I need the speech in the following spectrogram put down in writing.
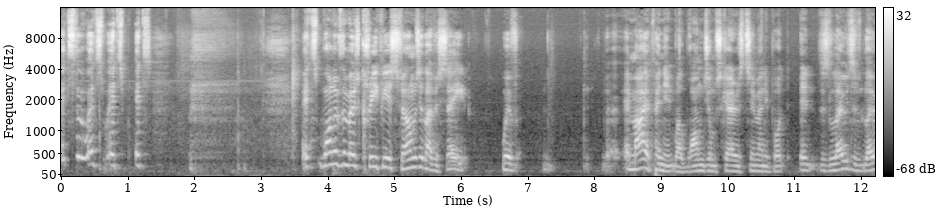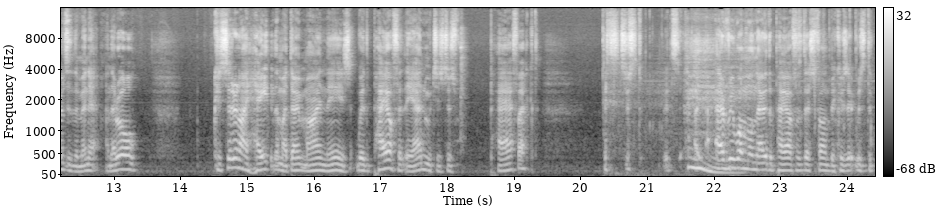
It's the it's it's it's it's one of the most creepiest films you'll ever see. With, in my opinion, well, one jump scare is too many, but it, there's loads of loads of them in it, and they're all. Considering I hate them, I don't mind these. With payoff at the end, which is just perfect. It's just it's everyone will know the payoff of this film because it was the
